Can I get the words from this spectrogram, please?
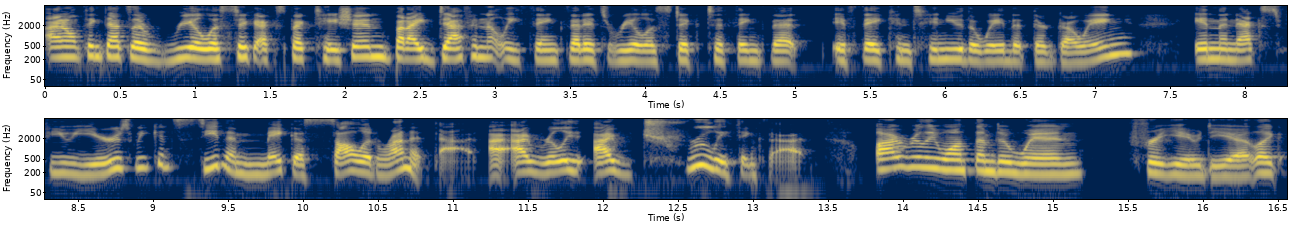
I don't think that's a realistic expectation. But I definitely think that it's realistic to think that if they continue the way that they're going, in the next few years, we could see them make a solid run at that. I, I really, I truly think that. I really want them to win for you, Dia. Like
